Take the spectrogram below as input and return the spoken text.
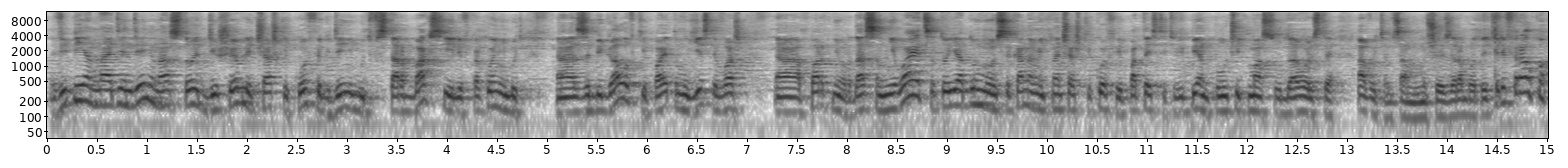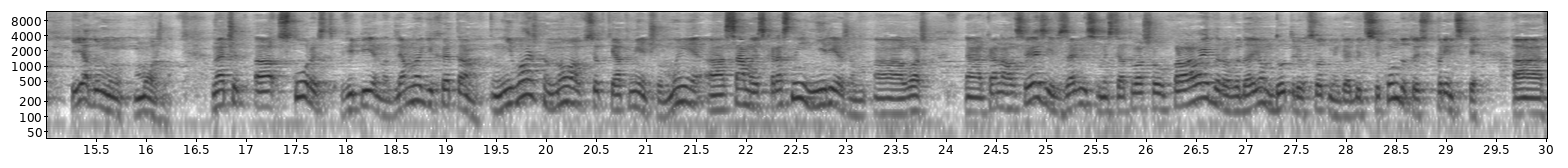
VPN на один день у нас стоит дешевле чашки кофе где-нибудь в Старбаксе или в какой-нибудь а, забегаловке, поэтому если ваш а, партнер да, сомневается, то я думаю, сэкономить на чашке кофе и потестить VPN, получить массу удовольствия, а вы тем самым еще и заработаете рефералку, я думаю, можно. Значит, а, скорость VPN, для многих это не важно, но все-таки отмечу, мы самые скоростные не режем ваш канал связи, в зависимости от вашего провайдера выдаем до 300 мегабит в секунду, то есть, в принципе,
